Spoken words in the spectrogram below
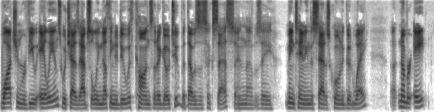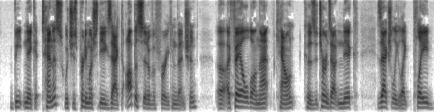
watch and review Aliens, which has absolutely nothing to do with cons that I go to, but that was a success and that was a maintaining the status quo in a good way. Uh, number 8, beat Nick at tennis, which is pretty much the exact opposite of a furry convention. Uh, I failed on that count because it turns out Nick has actually like played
